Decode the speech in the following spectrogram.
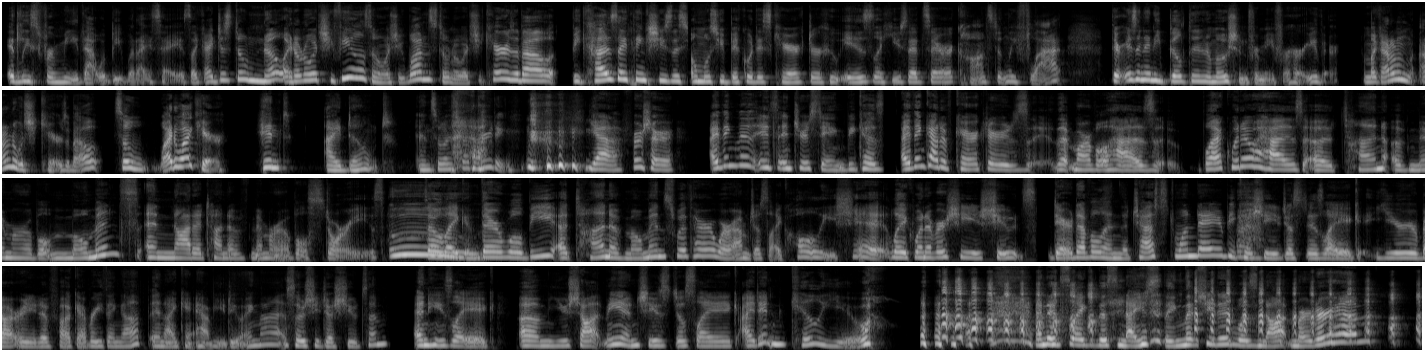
at least for me, that would be what I say. Is like, I just don't know. I don't know what she feels, don't know what she wants, don't know what she cares about. Because I think she's this almost ubiquitous character who is, like you said, Sarah, constantly flat. There isn't any built-in emotion for me for her either. I'm like, I don't I don't know what she cares about. So why do I care? Hint, I don't. And so I stopped reading. Yeah, for sure. I think that it's interesting because I think out of characters that Marvel has, Black Widow has a ton of memorable moments and not a ton of memorable stories. Ooh. So like there will be a ton of moments with her where I'm just like, holy shit. Like whenever she shoots Daredevil in the chest one day because she just is like, You're about ready to fuck everything up and I can't have you doing that. So she just shoots him. And he's like, um, you shot me, and she's just like, I didn't kill you. and it's like this nice thing that she did was not murder him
